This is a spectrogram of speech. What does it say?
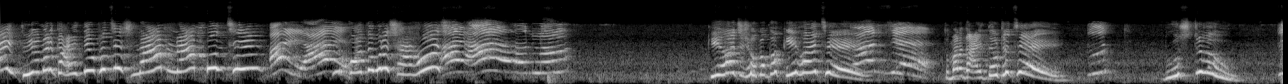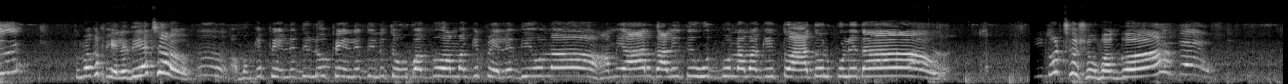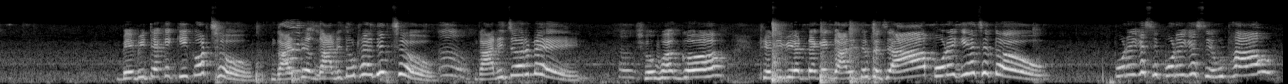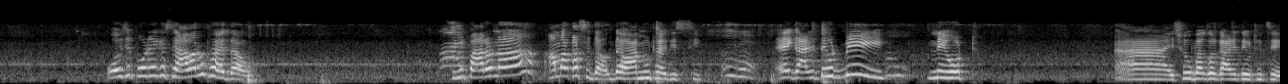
এই তুই আমার গাড়িতে উঠেছিস? নাম নাম বলছি। কত বড় সাহস? কি হয়েছে সৌভাগ্য? কি হয়েছে? তোমার গাড়িতে উঠেছে? দুষ্টু। তোমাকে ফেলে দিয়েছ? আমাকে ফেলে দিল ফেলে দিল। সৌভাগ্য আমাকে ফেলে দিও না। আমি আর গাড়িতে উঠবো না আমাকে তো আদর করে দাও। কি করছ সৌভাগ্য? বেবিটাকে কি করছ? গাড়িতে গাড়িতে উঠাই দিচ্ছ? গাড়ি চড়বে? সৌভাগ্য টেডি বিয়ারটাকে গাড়িতে উঠেছে। আ পড়ে গিয়েছে তো। পড়ে গেছে পড়ে গেছে উঠাও। ওই যে পড়ে গেছে আবার উঠায় দাও। তুমি পারো না? আমার কাছে দাও দাও আমি উঠাই দিচ্ছি। এই গাড়িতে উঠবি? নে ওঠ। সৌভাগ্য গাড়িতে উঠেছে।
